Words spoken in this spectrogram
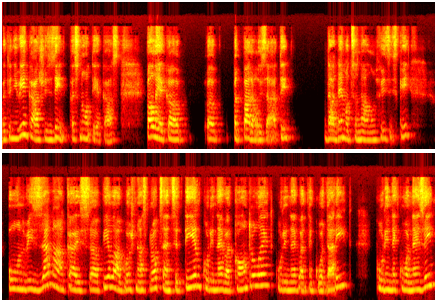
bet viņi vienkārši zina, kas notiekās. Paliek uh, pat paralizēti, tādi emocionāli un fiziski. Un viszemākais pielāgošanās procents ir tiem, kuri nevar kontrolēt, kuri nevar neko darīt, kuri neko nezina,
